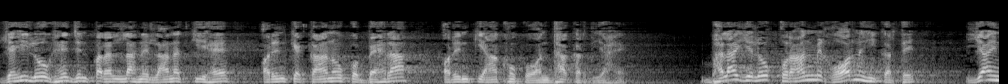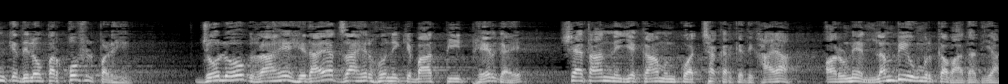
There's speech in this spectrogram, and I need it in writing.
یہی لوگ ہیں جن پر اللہ نے لانت کی ہے اور ان کے کانوں کو بہرا اور ان کی آنکھوں کو اندھا کر دیا ہے۔ بھلا یہ لوگ قرآن میں غور نہیں کرتے یا ان کے دلوں پر قفل پڑے جو لوگ راہ ہدایت ظاہر ہونے کے بعد پیٹ پھیر گئے، شیطان نے یہ کام ان کو اچھا کر کے دکھایا اور انہیں لمبی عمر کا وعدہ دیا۔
